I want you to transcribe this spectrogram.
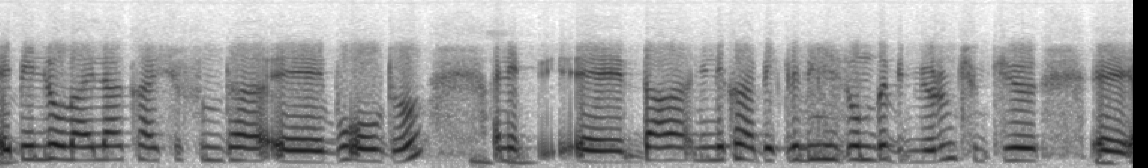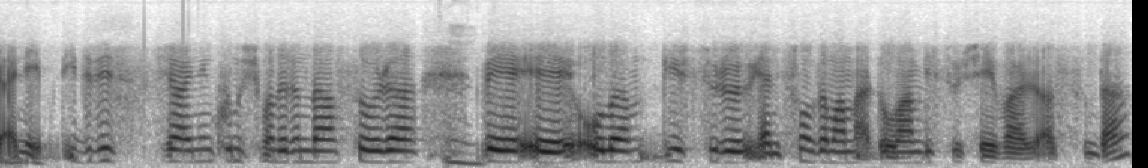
E, belli olaylar karşısında e, bu oldu. Hani e, daha hani ne kadar beklemeliyiz onu da bilmiyorum. Çünkü e, hani İdris Şahin'in konuşmalarından sonra ve e, olan bir sürü yani son zamanlarda olan bir sürü şey var aslında.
